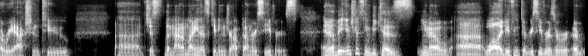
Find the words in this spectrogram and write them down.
a reaction to uh, just the amount of money that's getting dropped on receivers. And it'll be interesting because, you know, uh, while I do think that receivers are, are,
